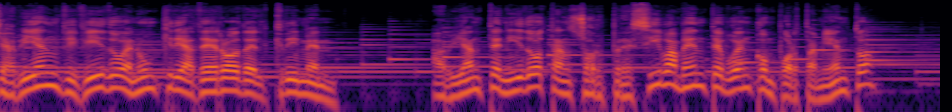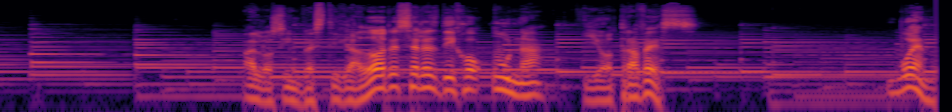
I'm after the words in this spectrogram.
que habían vivido en un criadero del crimen habían tenido tan sorpresivamente buen comportamiento? A los investigadores se les dijo una y otra vez. Bueno,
